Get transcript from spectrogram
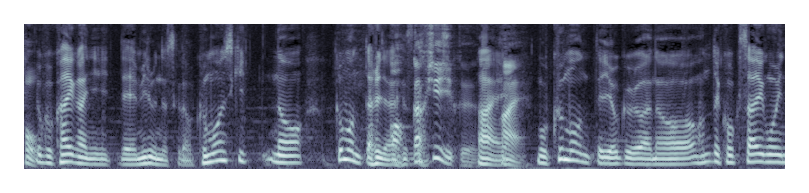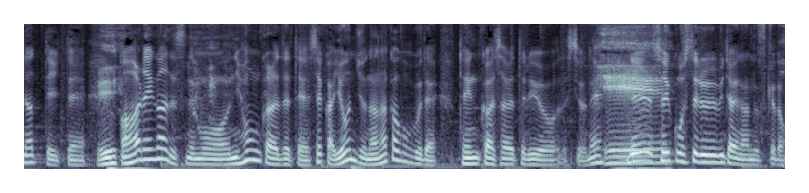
よく海外に行って見るんですけど公文式のクモンってあるじゃないですか。学習塾。はい、はい、もうクモンってよくあの本当に国際語になっていてあれがですねもう日本から出て世界47か国で展開されてるようですよね。で成功してるみたいなんですけど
